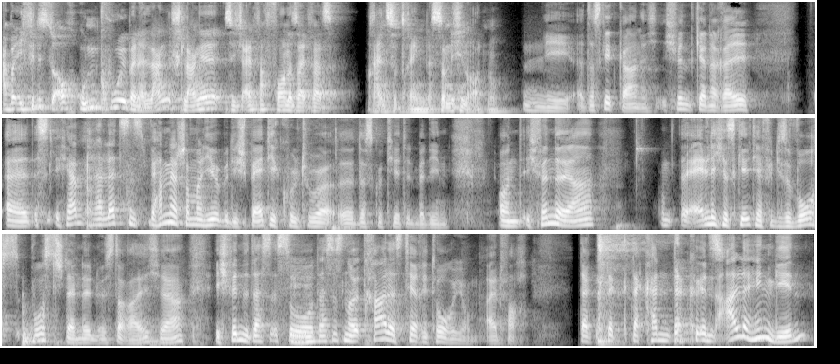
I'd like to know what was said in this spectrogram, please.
Aber ich findest du auch uncool, bei einer langen Schlange sich einfach vorne seitwärts reinzudrängen. Das ist doch nicht in Ordnung. Nee, das geht gar nicht. Ich finde generell, äh, das, ich hab ja letztens, wir haben ja schon mal hier über die Späti-Kultur äh, diskutiert in Berlin. Und ich finde ja, und Ähnliches gilt ja für diese Wurst, Wurststände in Österreich, ja. Ich finde, das ist so, das ist neutrales Territorium einfach. Da, da, da, kann, da können alle hingehen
